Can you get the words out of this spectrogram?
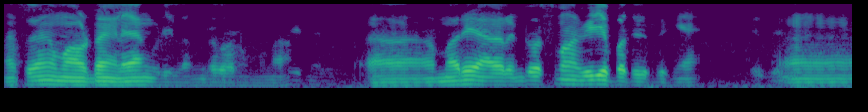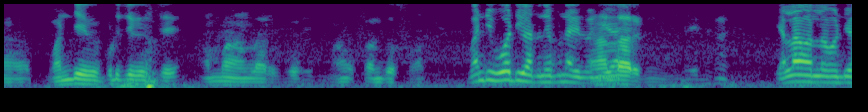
நான் சிவகங்கை மாவட்டம் இளையாங்குடியிலேருந்து வரணும்னா அது மாதிரி ரெண்டு வருஷமாக நான் வீடியோ பார்த்துக்கிட்டு இருக்கேன். வண்டி பிடிச்சிக்கிச்சு. ரொம்ப நல்லா இருக்கு. சந்தோஷம். வண்டி ஓட்டி காத்தன எப்படி நல்லா இருக்குங்க. எல்லாம் வரல வண்டி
